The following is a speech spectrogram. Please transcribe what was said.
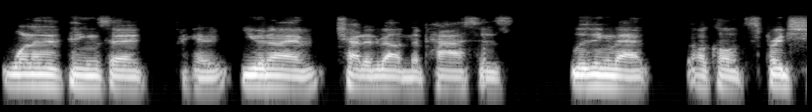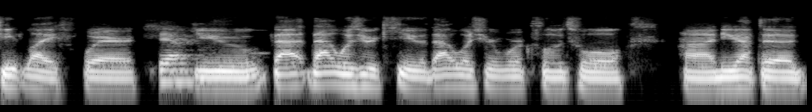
one of the things that okay, you and I have chatted about in the past is living that I'll call it spreadsheet life, where yeah. you that that was your queue, that was your workflow tool, uh, and you have to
